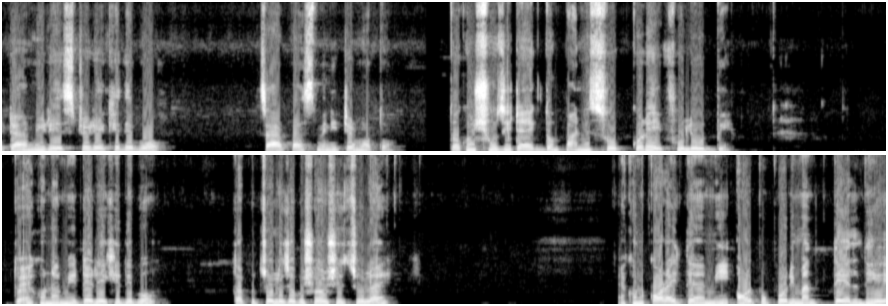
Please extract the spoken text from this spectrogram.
এটা আমি রেস্টে রেখে দেব চার পাঁচ মিনিটের মতো। তখন সুজিটা একদম পানি সোপ করে ফুলে উঠবে। তো এখন আমি এটা রেখে দেব। তারপর চলে যাব সরাসরি চুলায়। এখন কড়াইতে আমি অল্প পরিমাণ তেল দিয়ে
